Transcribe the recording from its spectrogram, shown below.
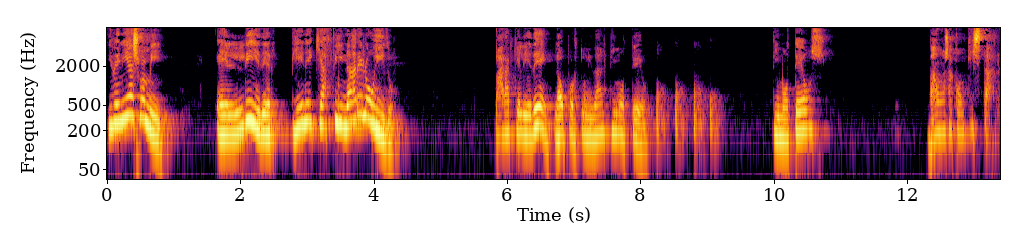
y venía eso a mí. El líder tiene que afinar el oído para que le dé la oportunidad al Timoteo. Timoteos, vamos a conquistar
